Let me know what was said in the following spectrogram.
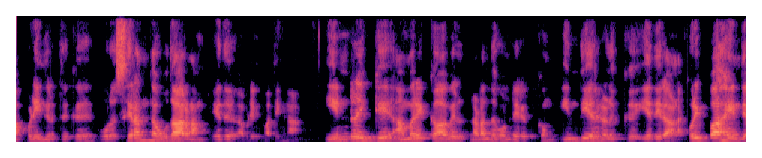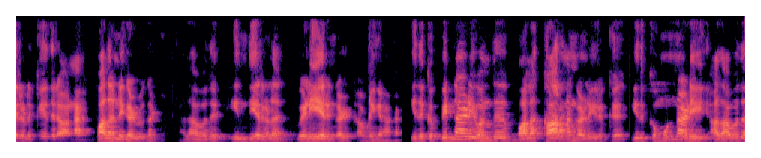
அப்படிங்கிறதுக்கு ஒரு சிறந்த உதாரணம் எது அப்படின்னு பார்த்தீங்கன்னா இன்றைக்கு அமெரிக்காவில் நடந்து கொண்டிருக்கும் இந்தியர்களுக்கு எதிரான குறிப்பாக இந்தியர்களுக்கு எதிரான பல நிகழ்வுகள். அதாவது இந்தியர்களை வெளியேறுங்கள் அப்படிங்கிறாங்க. இதுக்கு பின்னாடி வந்து பல காரணங்கள் இருக்கு. இதுக்கு முன்னாடி அதாவது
